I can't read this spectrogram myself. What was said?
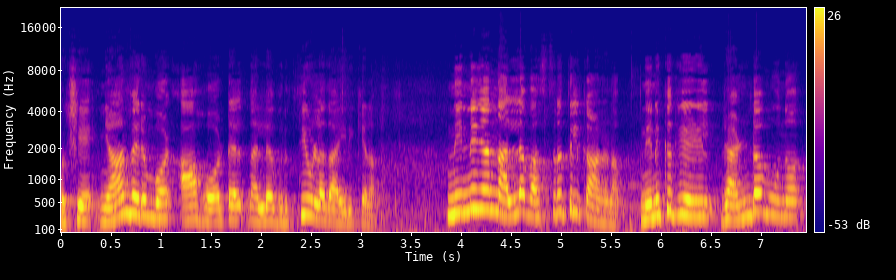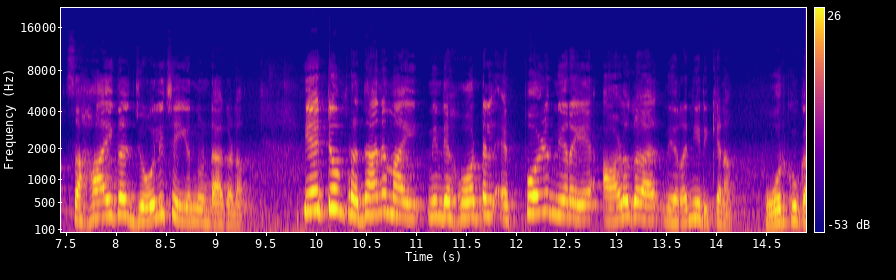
പക്ഷേ ഞാൻ വരുമ്പോൾ ആ ഹോട്ടൽ നല്ല വൃത്തിയുള്ളതായിരിക്കണം. നിന്നെ ഞാൻ നല്ല വസ്ത്രത്തിൽ കാണണം. നിനക്ക് കീഴിൽ രണ്ടോ മൂന്നോ സഹായികൾ ജോലി ചെയ്യുന്നുണ്ടാകണം. ഏറ്റവും പ്രധാനമായി നിന്റെ ഹോട്ടൽ എപ്പോഴും നിറയെ ആളുകളാൽ നിറഞ്ഞിരിക്കണം. ഓർക്കുക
